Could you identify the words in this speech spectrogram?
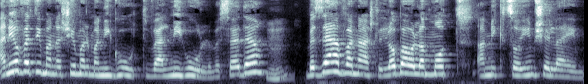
אני עובדת עם אנשים על מנהיגות ועל ניהול, בסדר? Mm-hmm. בזה ההבנה שלי, לא בעולמות המקצועיים שלהם.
